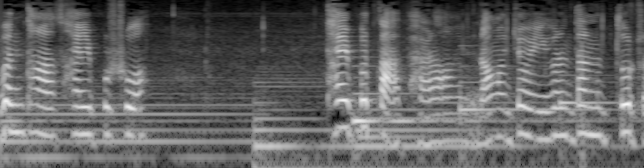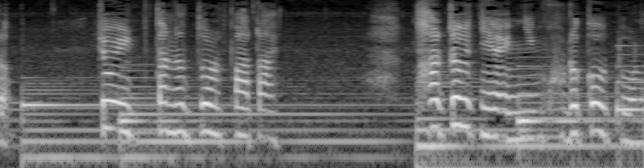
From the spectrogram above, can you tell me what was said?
问她她也不说，她也不打牌了，然后就一个人在那坐着，就一在那坐着发呆。她这几年已经哭的够多了，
